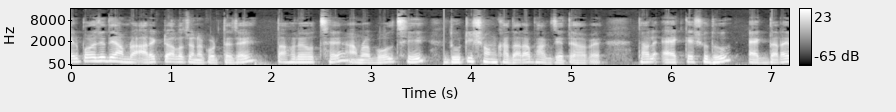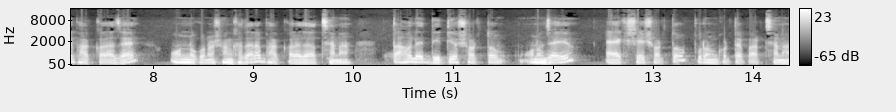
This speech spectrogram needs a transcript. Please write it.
এরপরে যদি আমরা আরেকটু আলোচনা করতে যাই, তাহলে হচ্ছে আমরা বলছি দুটি সংখ্যা দ্বারা ভাগ যেতে হবে। তাহলে এককে শুধু এক দ্বারাই ভাগ করা যায়, অন্য কোনো সংখ্যা দ্বারা ভাগ করা যাচ্ছে না। তাহলে দ্বিতীয় শর্ত অনুযায়ীও এক সেই শর্ত পূরণ করতে পারছে না।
